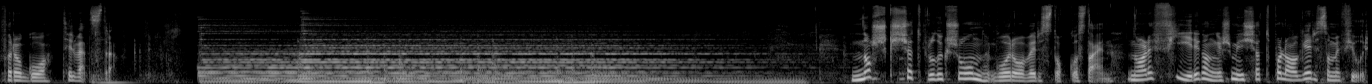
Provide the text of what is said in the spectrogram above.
for å gå til venstre. Norsk kjøttproduksjon går over stokk og stein. Nå er det fire ganger så mye kjøtt på lager som i fjor.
